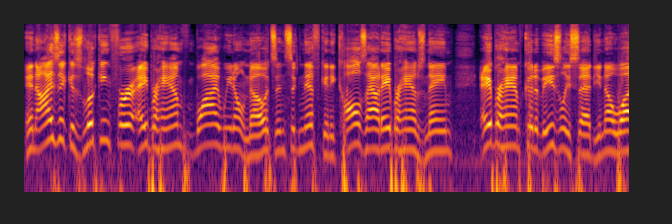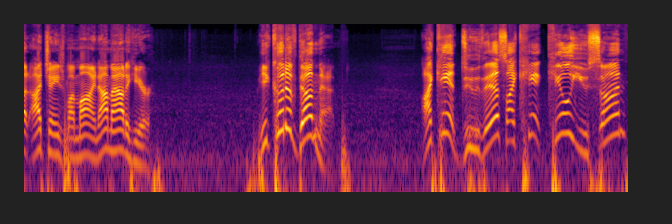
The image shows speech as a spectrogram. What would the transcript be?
and Isaac is looking for Abraham. Why? We don't know. It's insignificant. He calls out Abraham's name. Abraham could have easily said, You know what? I changed my mind. I'm out of here. He could have done that. I can't do this. I can't kill you, son.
